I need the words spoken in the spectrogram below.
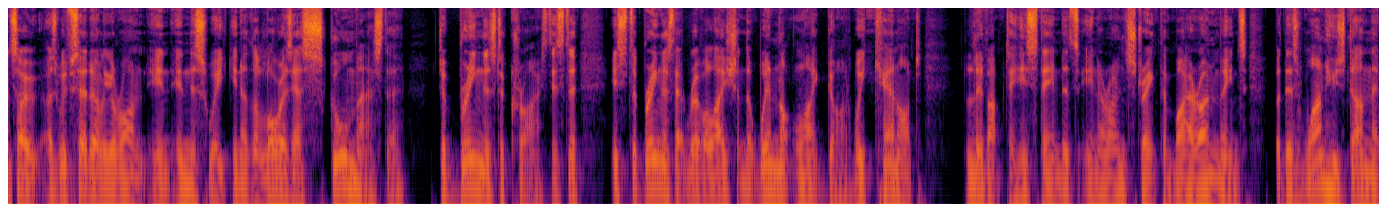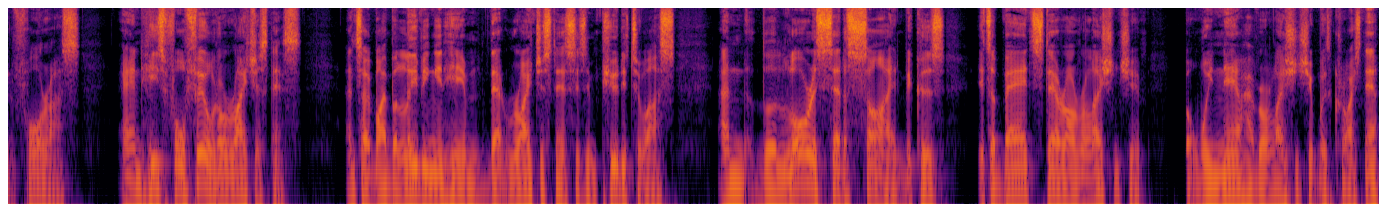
And so, as we've said earlier on in, in this week, you know, the law is our schoolmaster to bring us to Christ. It's to, it's to bring us that revelation that we're not like God. We cannot live up to his standards in our own strength and by our own means. But there's one who's done that for us, and he's fulfilled all righteousness. And so, by believing in him, that righteousness is imputed to us. And the law is set aside because it's a bad, sterile relationship, but we now have a relationship with Christ. Now,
